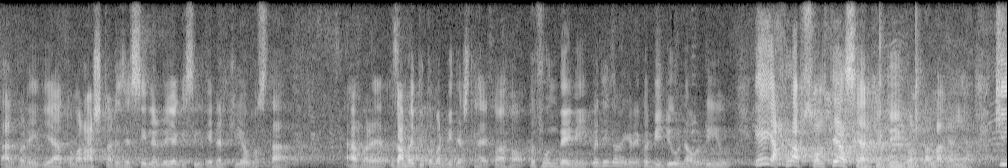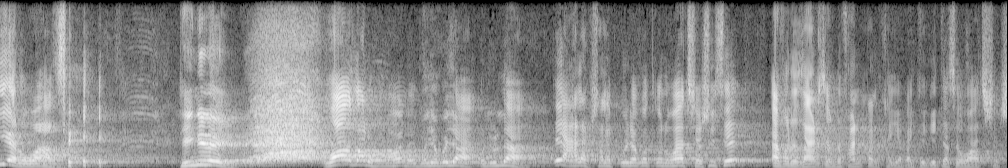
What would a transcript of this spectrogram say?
তারপরে গিয়া তোমার আষ্টারে যে সিলে লইয়া গেছিল, এটার কি অবস্থা? তারপরে জামাই তো তোমার বিদেশ থাকে কয় হ কয় ফোন দেয়নি। কই দিই তোমার গেলে কয় ভিডিও না অডিও এই আলাপ চলতে আছে আর কি দুই ঘণ্টা লাগাইয়া। কি আর ওয়াজ? ঠিক নি রে? ওয়াজ আর হনা হয় না বইয়া বইয়া অলিউল্লাহ এই আলাপ সালাপ কইরা কতক্ষণ ওয়াজ শেষ হয়েছে তারপরে যার যেমন ফান টান খাইয়া বাজ্যে গেইতেছে ওয়াজ শেষ।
